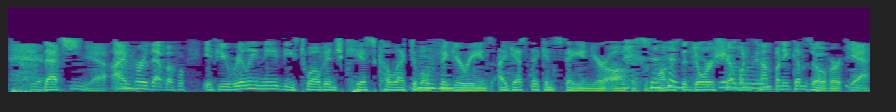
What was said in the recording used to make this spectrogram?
That's yeah. I've heard that before. If you really need these 12-inch Kiss collectible Mhm. figurines, I guess they can stay in your office as long as the door's Your shut when room. company comes over. Yeah,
